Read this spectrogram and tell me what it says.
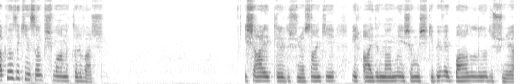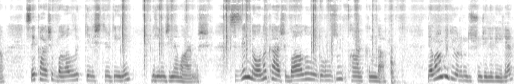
Aklınızdaki insanın pişmanlıkları var. İşaretleri düşünüyor. Sanki bir aydınlanma yaşamış gibi ve bağlılığı düşünüyor. Size karşı bağlılık geliştirdiğinin bilincine varmış. Sizin de ona karşı bağlı olduğunuzun farkında. Devam ediyorum düşünceleriyle.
